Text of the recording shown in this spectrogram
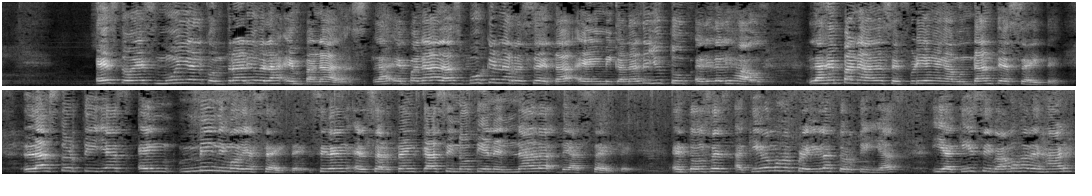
Esto es muy al contrario de las empanadas. Las empanadas, busquen la receta en mi canal de YouTube, Eli Deli House. Las empanadas se fríen en abundante aceite. Las tortillas en mínimo de aceite. Si ven, el sartén casi no tiene nada de aceite. Entonces, aquí vamos a freír las tortillas y aquí sí vamos a dejar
